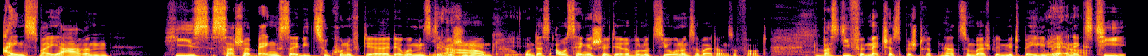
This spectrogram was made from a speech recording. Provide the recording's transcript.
ein, zwei Jahren hieß, Sasha Banks sei die Zukunft der, der Women's Ja, Division okay. und das Aushängeschild der Revolution und so weiter und so fort. Was die für Matches bestritten hat, zum Beispiel mit Bailey bei Ja. NXT,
